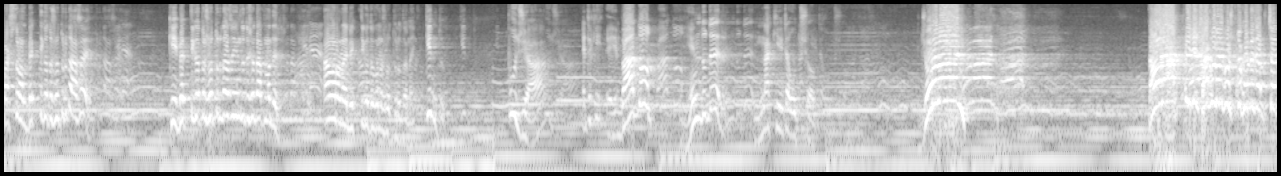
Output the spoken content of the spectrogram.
পার্সোনাল ব্যক্তিগত শত্রুতা আছে? কি ব্যক্তিগত শত্রুতা আছে হিন্দুদের সাথে আপনাদের? আমারও নাই, ব্যক্তিগত কোনো শত্রুতা নাই। কিন্তু পূজা, এটা কি ইবাদত হিন্দুদের, নাকি এটা উৎসব? জোরে বলেন! তাহলে আপনি যে ছাগলের গোশত খেতে যাচ্ছেন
